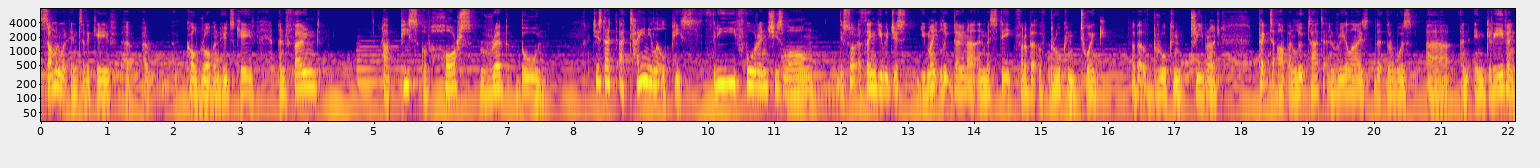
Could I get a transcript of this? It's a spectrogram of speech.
Someone went into the cave uh, uh, called Robin Hood's Cave and found a piece of horse rib bone, just a, a tiny little piece, three, four inches long. The sort of thing you would just, you might look down at and mistake for a bit of broken twig, a bit of broken tree branch picked it up and looked at it and realised that there was a, an engraving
